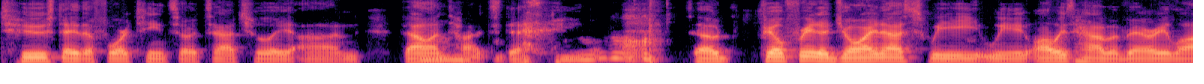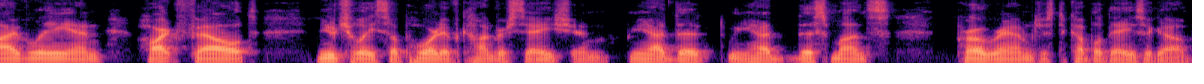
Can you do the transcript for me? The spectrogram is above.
tuesday the 14th so it's actually on valentine's day. so feel free to join us. We we always have a very lively and heartfelt mutually supportive conversation. We had the we had this month's program just a couple days ago.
